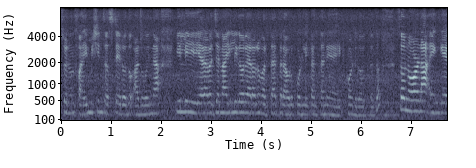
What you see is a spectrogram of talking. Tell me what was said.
ಸೊ ಇನ್ನೊಂದು ಫೈವ್ ಮಿಷಿನ್ಸ್ ಅಷ್ಟೇ ಇರೋದು. ಅದು ಇನ್ನು ಇಲ್ಲಿ ಯಾರು ಜನ ಇಲ್ಲಿರೋರು ಯಾರು ಬರ್ತಾ ಇರ್ತಾರೆ, ಅವರು ಕೊಡ್ಲಿಕ್ಕೆ ಅಂತಲೇ ಇಟ್ಕೊಂಡಿರೋವಂಥದ್ದು ಸೊ ನೋಡೋಣ ಹೆಂಗೆ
